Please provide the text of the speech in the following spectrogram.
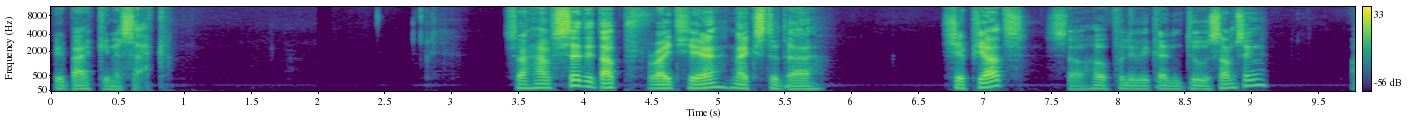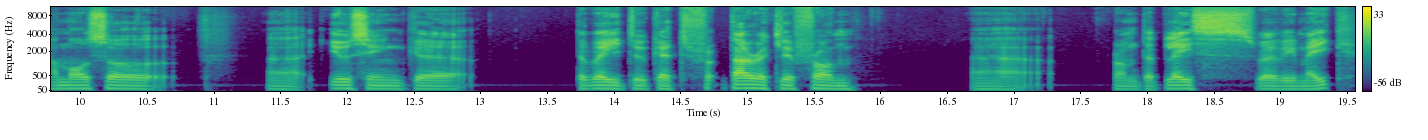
be back in a sec. So I have set it up right here next to the shipyard. So hopefully we can do something. I'm also uh, using uh, the way to get fr directly from uh, from the place where we make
